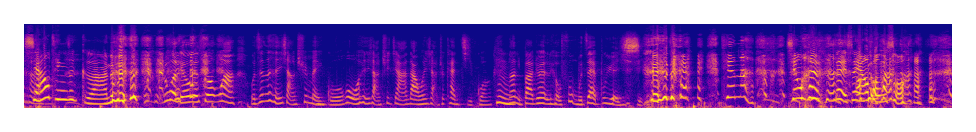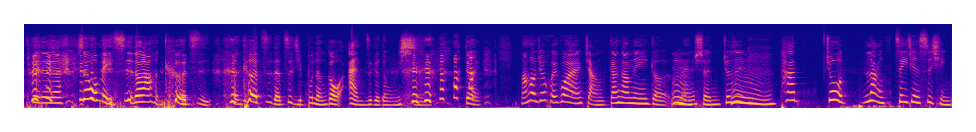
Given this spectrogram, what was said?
想要听这个啊？如果留个说：“哇，我真的很想去美国，或我很想去加拿大，我很想去看极光。嗯”那你爸就会留：“父母在，不远行。”对，天哪，千万对，所以要封锁。对对对，所以我每次都要很克制，很克制的自己不能够按这个东西。对。然后就回过来讲刚刚那一个男生，嗯、就是他，就让这件事情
